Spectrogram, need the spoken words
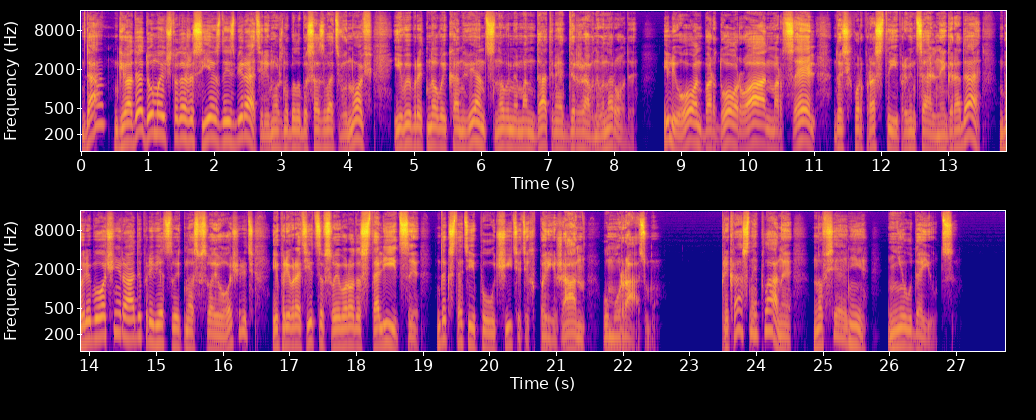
Да, Гюаде думает, что даже съезды избирателей можно было бы созвать вновь и выбрать новый конвент с новыми мандатами от державного народа и Лион, Бордо, Руан, Марсель, до сих пор простые провинциальные города, были бы очень рады приветствовать нас в свою очередь и превратиться в своего рода столицы, да, кстати, и поучить этих парижан уму-разуму. Прекрасные планы, но все они не удаются.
